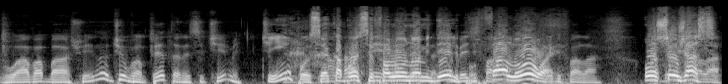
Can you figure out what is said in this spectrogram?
voava abaixo. E não tinha o Vampeta nesse time? Tinha, pô. Você acabou, Ah, você tem, falou o Vampeta, nome dele, pô. de falar, Falou, ué. de falar. Ô, seu Acabei de Jaci. falar.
